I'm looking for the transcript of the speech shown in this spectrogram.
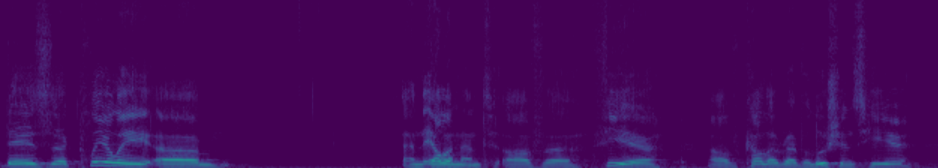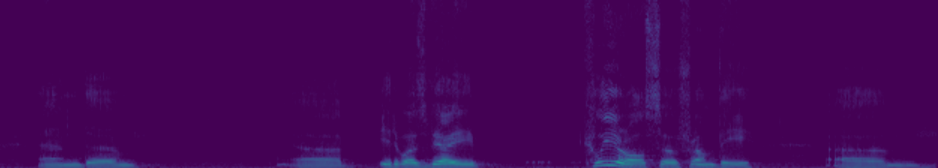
there's uh, clearly um, an element of uh, fear of color revolutions here, and um, uh, it was very clear also from the um,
